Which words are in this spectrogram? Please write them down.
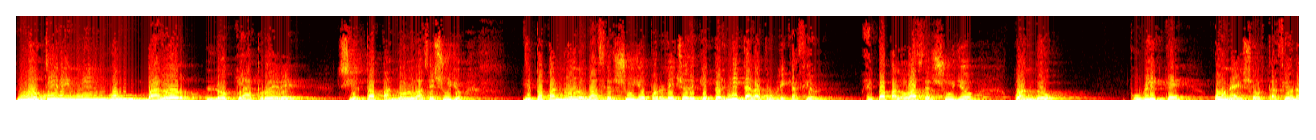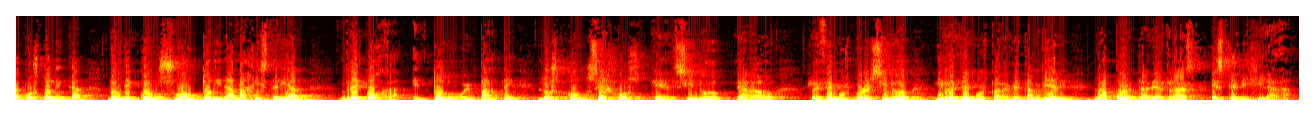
No tiene ningún valor lo que apruebe si el Papa no lo hace suyo. Y el Papa no lo va a hacer suyo por el hecho de que permita la publicación. El Papa lo va a hacer suyo cuando publique una exhortación apostólica donde con su autoridad magisterial recoja en todo o en parte los consejos que el sínodo le ha dado. Recemos por el sínodo y recemos para que también la puerta de atrás esté vigilada.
